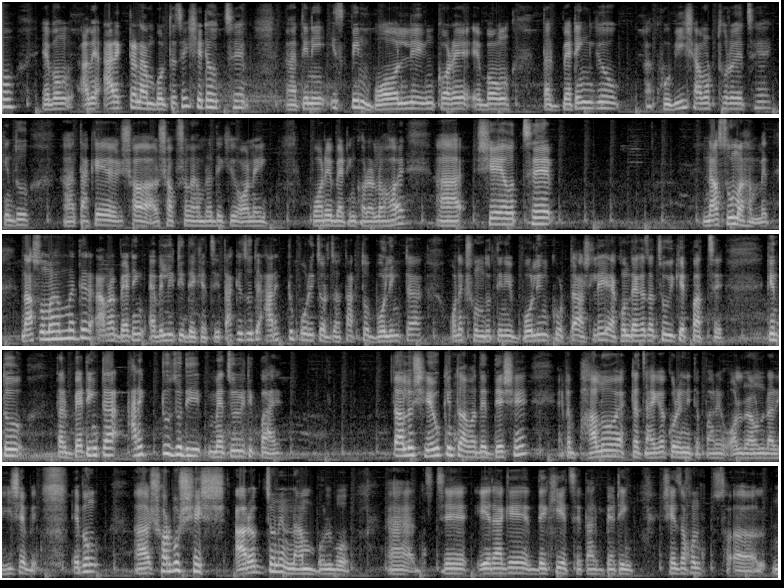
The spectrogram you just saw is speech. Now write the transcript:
এবং আমি আরেকটা নাম বলতে চাই, সেটা হচ্ছে তিনি স্পিন বোলিং করে এবং তার ব্যাটিংয়েও খুবই সামর্থ্য রয়েছে। কিন্তু তাকে সবসময় আমরা দেখি অনেক পরে ব্যাটিং করানো হয়। সে হচ্ছে নাসুম আহমেদ। নাসুম আহমেদের আমরা ব্যাটিং অ্যাবিলিটি দেখেছি। তাকে যদি আরেকটু পরিচর্যা, তার তো বোলিংটা অনেক সুন্দর। তিনি বোলিং করতে আসলে এখন দেখা যাচ্ছে উইকেট পাচ্ছে। কিন্তু তার ব্যাটিংটা আরেকটু যদি ম্যাচুরিটি পায়, তাহলে সেও কিন্তু আমাদের দেশে একটা ভালো একটা জায়গা করে নিতে পারে অলরাউন্ডার হিসেবে। এবং সর্বশেষ আরেকজনের নাম বলব। যে এর আগে দেখিয়েছে তার ব্যাটিং সে যখন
